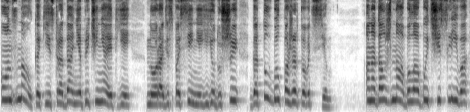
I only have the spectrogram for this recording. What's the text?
Он знал, какие страдания причиняет ей, но ради спасения ее души готов был пожертвовать всем. Она должна была быть счастлива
